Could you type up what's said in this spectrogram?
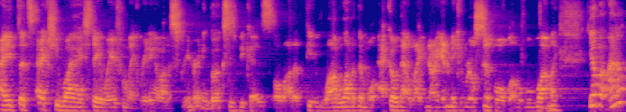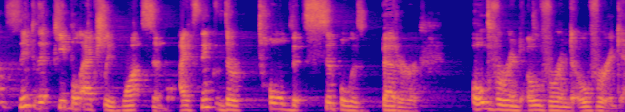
I that's actually why I stay away from like reading a lot of screenwriting books is because a lot of a lot, a lot of them will echo that like no you got to make it real simple blah blah blah blah. I'm like yeah but I don't think that people actually want simple. I think they're told that simple is better over and over and over again.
